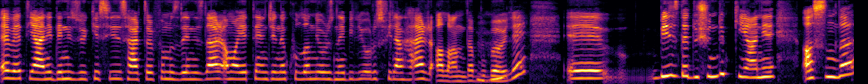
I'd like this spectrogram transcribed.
Evet yani deniz ülkesiyiz her tarafımız denizler ama yeterince ne kullanıyoruz ne biliyoruz filan her alanda bu Hı -hı. böyle. E, biz de düşündük ki yani aslında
